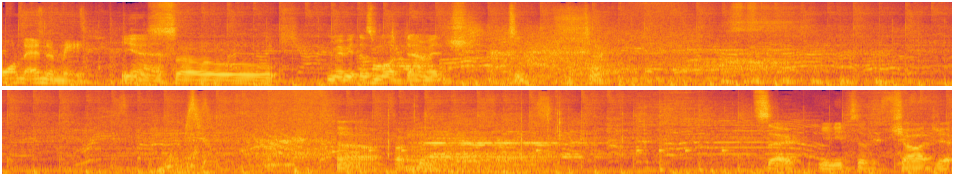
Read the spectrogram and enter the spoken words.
one enemy, yeah, so maybe it does more damage to attack. Oh, fuck it. So, you need to charge it.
